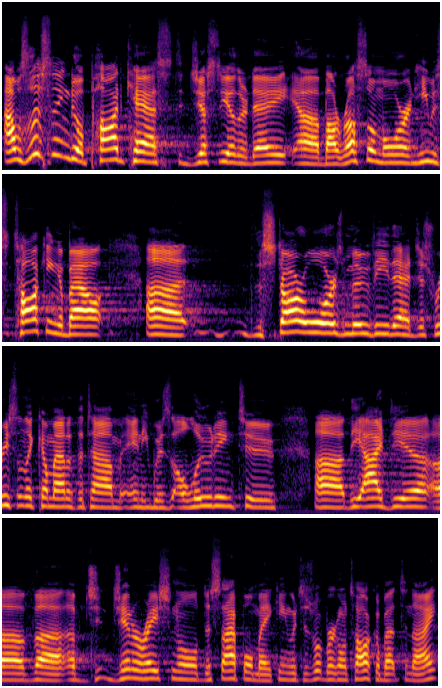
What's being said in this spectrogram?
I was listening to a podcast just the other day uh, by Russell Moore, and he was talking about uh, the Star Wars movie that had just recently come out at the time, and he was alluding to uh, the idea of, uh, of g- generational disciple making, which is what we're going to talk about tonight,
